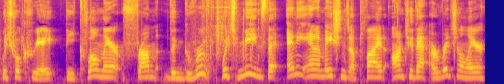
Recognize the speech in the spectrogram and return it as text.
which will create the clone layer from the group, which means that any animations applied onto that original layer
